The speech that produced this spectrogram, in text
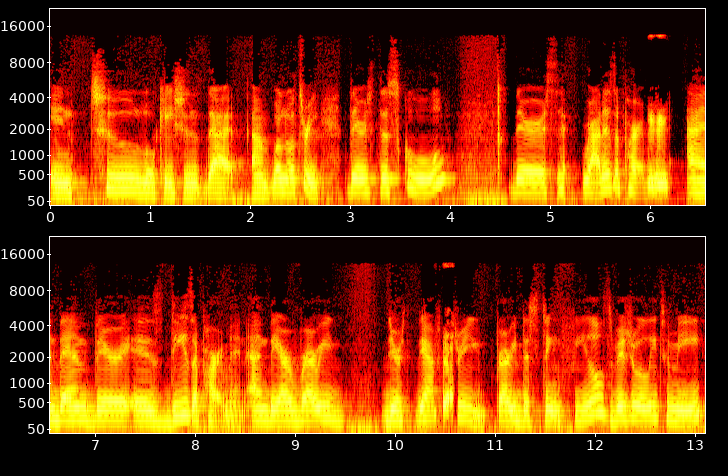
in two locations that um, well no three. There's the school. There's Radha's apartment, mm-hmm. and then there is Dee's apartment, and they are very they're, they have Yeah. three very distinct feels visually to me.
